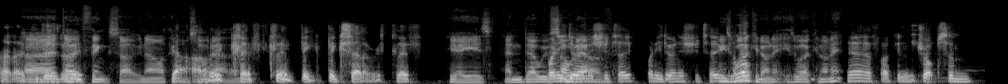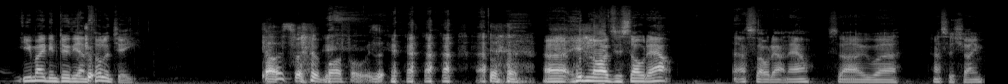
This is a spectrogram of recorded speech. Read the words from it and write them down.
I don't know Uh, if I you do. do don't think so. No, I think Yeah, I'm sold I mean, out. Cliff, Cliff, big, big seller is Cliff. Yeah, he is. And uh, we've When are you doing issue Of, two? When are you doing issue two? he's Come working on it. He's working on it. Yeah, if I can drop some. You made him do the anthology. Oh, it's my fault, is it? Uh, Hidden Lives is sold out. That's sold out now, so uh, that's a shame.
